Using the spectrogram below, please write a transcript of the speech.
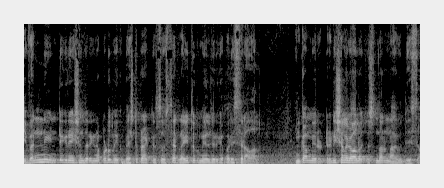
ఇవన్నీ ఇంటిగ్రేషన్ జరిగినప్పుడు మీకు బెస్ట్ ప్రాక్టీస్ వస్తే రైతుకు మేలు జరిగే పరిస్థితి రావాలి. ఇంకా మీరు ట్రెడిషనల్గా ఆలోచిస్తున్నారని నా ఉద్దేశం.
